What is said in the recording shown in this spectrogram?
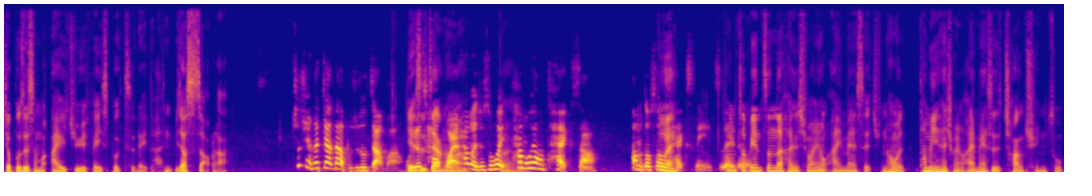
就不是什么 IG、Facebook 之类的，很比较少啦。之前在加拿大不是都这样吗？我觉得超怪，他们就是会，他们会用 text 啊，他们都是用 text 你之类的。他们这边真的很喜欢用 iMessage，然后他们也很喜欢用 iMessage 创群组，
